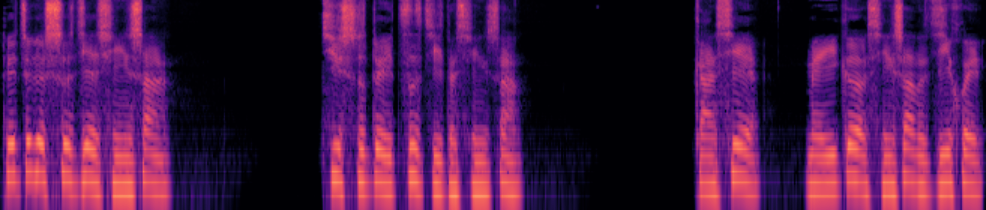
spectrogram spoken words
对这个世界行善，既是对自己的行善。感谢每一个行善的机会。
